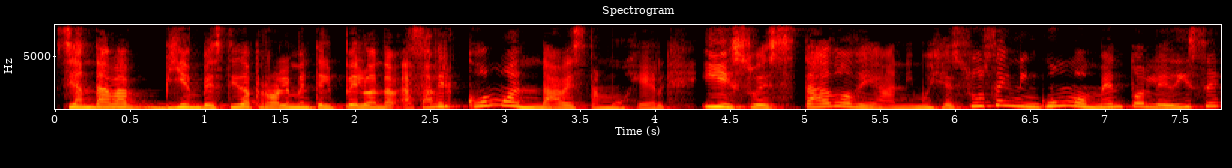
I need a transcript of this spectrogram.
si andaba bien vestida, probablemente el pelo andaba, a saber cómo andaba esta mujer y su estado de ánimo. Y Jesús en ningún momento le dice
